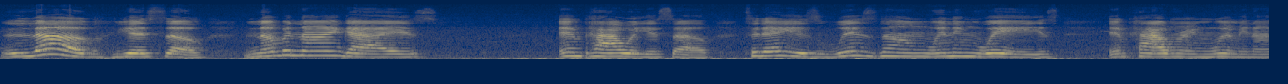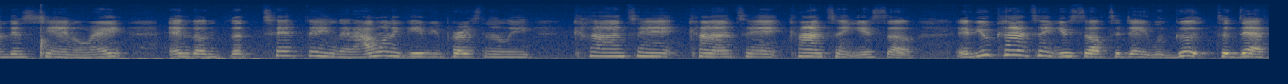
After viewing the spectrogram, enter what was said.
love yourself. Number nine, guys, empower yourself. Today is Wisdom Winning Ways empowering women on this channel, right? And the the 10th thing that I want to give you personally, content, content, content yourself. If you content yourself today with good to death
